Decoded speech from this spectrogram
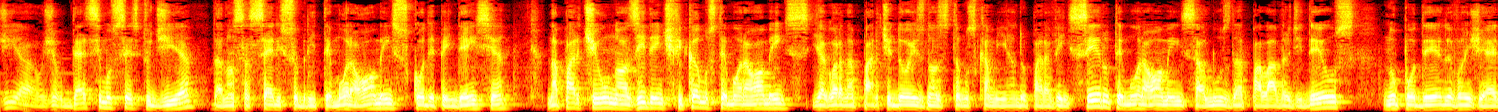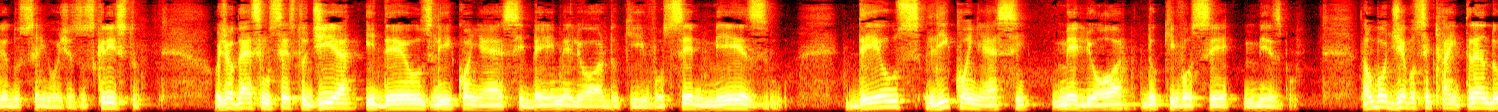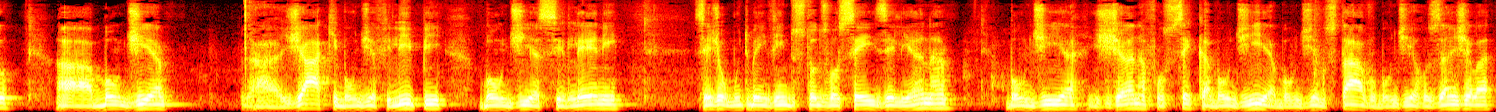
dia, hoje é o 16 dia da nossa série sobre temor a homens, codependência. Na parte 1 nós identificamos temor a homens e agora na parte 2 nós estamos caminhando para vencer o temor a homens à luz da palavra de Deus, no poder do evangelho do Senhor Jesus Cristo. Hoje é o 16 dia e Deus lhe conhece bem melhor do que você mesmo. Deus lhe conhece melhor do que você mesmo. Então, bom dia você que está entrando. Ah, bom dia, ah, Jaque. Bom dia, Felipe. Bom dia, Sirlene. Sejam muito bem-vindos todos vocês. Eliana. Bom dia, Jana Fonseca. Bom dia. Bom dia, Gustavo. Bom dia, Rosângela.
